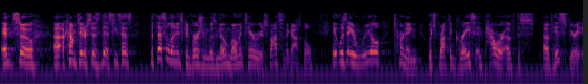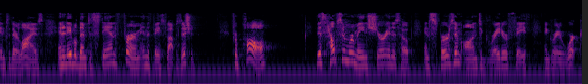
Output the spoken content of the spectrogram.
And so, uh, a commentator says this. He says, the Thessalonians conversion was no momentary response to the gospel. It was a real turning which brought the grace and power of the, of his spirit into their lives and enabled them to stand firm in the face of opposition. For Paul, this helps him remain sure in his hope and spurs him on to greater faith and greater work.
